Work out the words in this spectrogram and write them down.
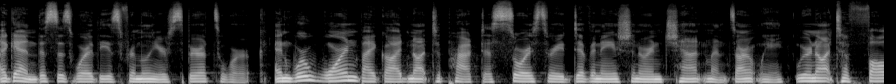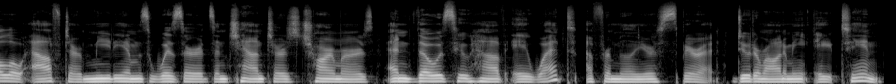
Again, this is where these familiar spirits work. And we're warned by God not to practice sorcery, divination, or enchantments, aren't we? We're not to follow after mediums, wizards, enchanters, charmers, and those who have a what? A familiar spirit. Deuteronomy 18.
